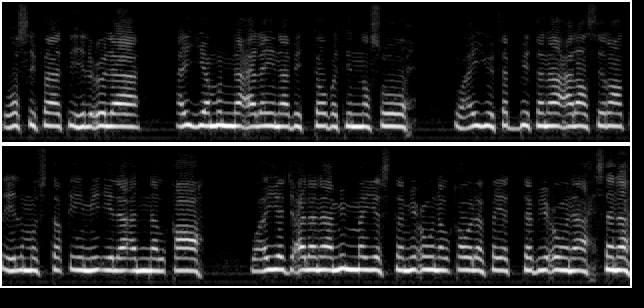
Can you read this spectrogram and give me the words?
وصفاته العلى أن يمن علينا بالتوبة النصوح وأن يثبتنا على صراطه المستقيم إلى أن نلقاه وأن يجعلنا ممن يستمعون القول فيتبعون أحسنه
